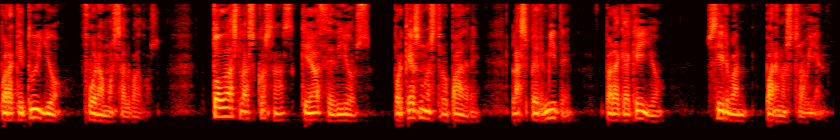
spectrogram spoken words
para que tú y yo fuéramos salvados. Todas las cosas que hace Dios, porque es nuestro Padre, las permite para que aquello sirvan para nuestro bien.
